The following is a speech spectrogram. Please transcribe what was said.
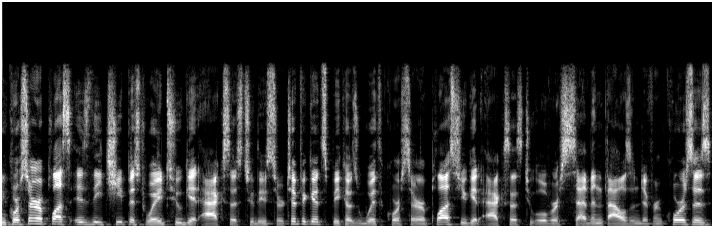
And Coursera Plus is the cheapest way to get access to these certificates because with Coursera Plus, you get access to over 7,000 different courses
